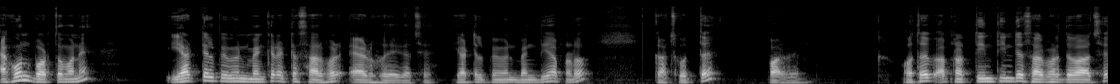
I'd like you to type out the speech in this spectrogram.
এখন বর্তমানে এয়ারটেল পেমেন্ট ব্যাংকের একটা সার্ভার অ্যাড হয়ে গেছে। এয়ারটেল পেমেন্ট ব্যাংক দিয়ে আপনারাও কাজ করতে পারবেন। অতএব আপনার তিন তিনটে সার্ভার দেওয়া আছে।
